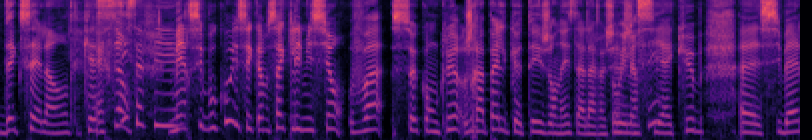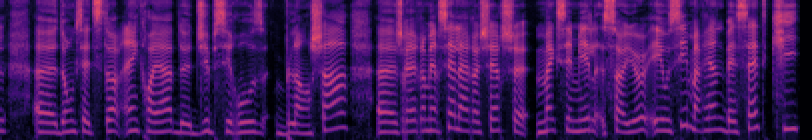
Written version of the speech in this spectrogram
d'excellentes questions. Merci, Sophie. Merci beaucoup et c'est comme ça que l'émission va se conclure. Je rappelle que tu es journaliste à la recherche Oui, merci. ici à Cube, euh, Sibelle. Euh, donc, cette histoire incroyable de Gypsy Rose Blanchard. Euh, je voudrais remercier à la recherche Maximile Sawyer et aussi Marianne Bessette qui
